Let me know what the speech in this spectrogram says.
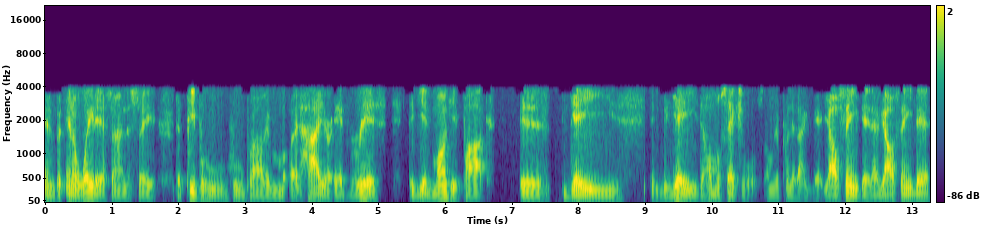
in in a way they're trying to say the people who who probably are higher at risk to get monkeypox is gays, the gays, the homosexuals. I'm gonna put it like that. Y'all seen that? Have y'all seen that?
